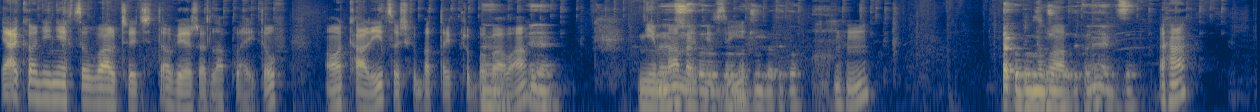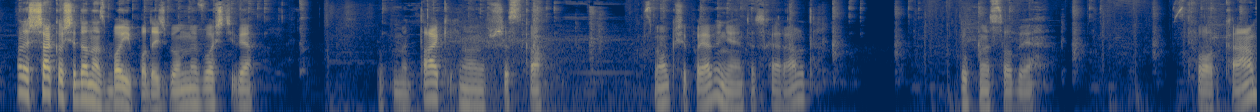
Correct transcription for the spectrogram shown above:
Jak oni nie chcą walczyć, to wierzę dla plate'ów. O, Kali coś chyba tutaj próbowała. Nie, nie. Nie Ten mamy Szako był wizji. na dżunglę tylko. Mhm. Szako był na dżunglę tylko, nie? Jak widzę. Aha. Ale Szako się do nas boi podejść, bo my właściwie robimy tak i mamy wszystko. Smoke się pojawił? Nie, to jest Herald. Róbmy sobie stworka.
